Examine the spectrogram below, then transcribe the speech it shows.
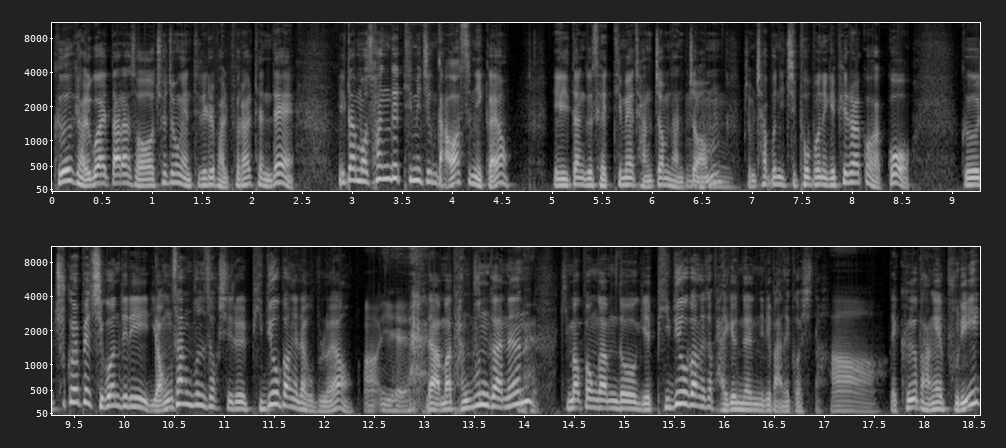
그 결과에 따라서 최종 엔트리를 발표를 할 텐데 일단 뭐 상대 팀이 지금 나왔으니까요. 일단 그 세 팀의 장점 단점 음. 좀 차분히 짚어보는 게 필요할 것 같고 그 축구협회 직원들이 영상 분석실을 비디오방이라고 불러요. 아, 예. 근데 아마 당분간은 네. 김학범 감독이 비디오방에서 발견되는 일이 많을 것이다. 아, 네, 그 방에 불이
